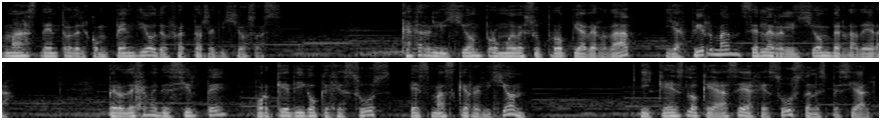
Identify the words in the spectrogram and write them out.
más dentro del compendio de ofertas religiosas. Cada religión promueve su propia verdad y afirman ser la religión verdadera. Pero déjame decirte por qué digo que Jesús es más que religión. ¿Y qué es lo que hace a Jesús tan especial?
